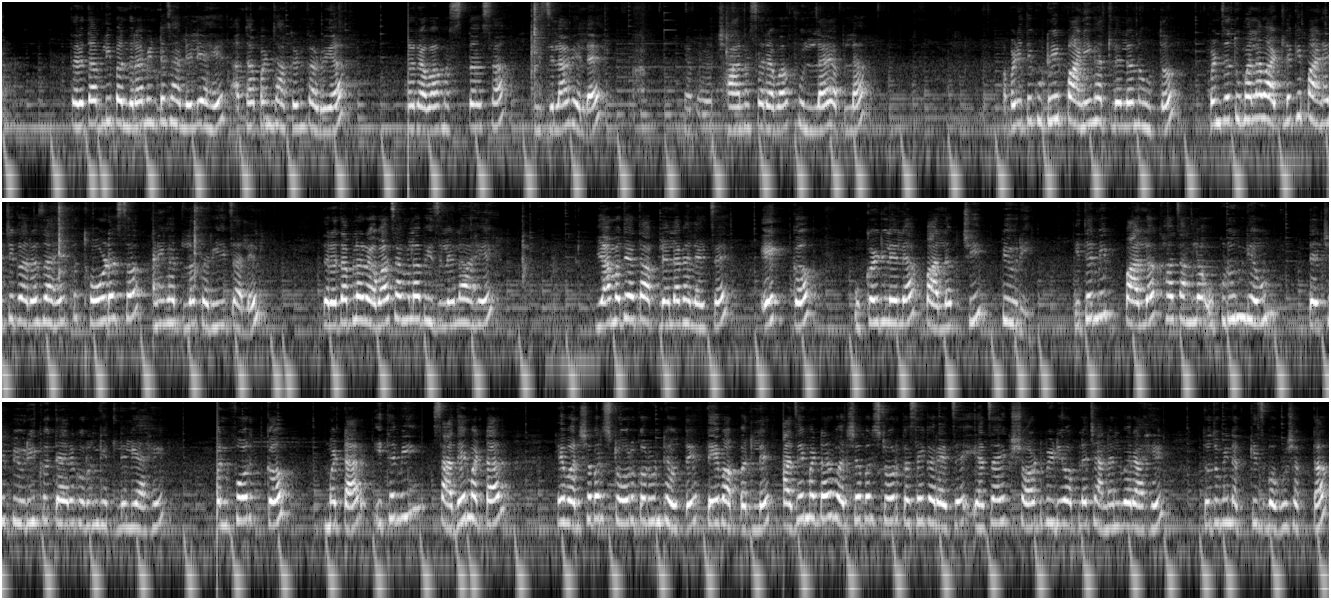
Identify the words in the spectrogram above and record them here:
तर आता आपली पंधरा मिनटं झालेली आहेत. आता आपण झाकण काढूया. रवा मस्त असा भिजला गेलाय. आहे छान असा रवा फुलला आहे आपला. आपण इथे कुठेही पाणी घातलेलं नव्हतं. पण जर तुम्हाला वाटलं की पाण्याची गरज आहे तर थोडंसं पाणी घातलं तरीही चालेल. तर आता आपला रवा चांगला भिजलेला आहे. यामध्ये आता आपल्याला घालायचं आहे एक कप उकडलेल्या पालकची प्युरी. इथे मी पालक हा चांगला उकडून घेऊन त्याची प्युरी क- तयार करून घेतलेली आहे. वन फोर्थ कप मटार. इथे मी साधे मटार हे वर्षभर स्टोअर करून ठेवते ते वापरले. ताजे मटार वर्षभर स्टोअर कसे करायचे याचा एक शॉर्ट व्हिडिओ आपल्या चॅनलवर आहे. तो तुम्ही नक्कीच बघू शकता.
